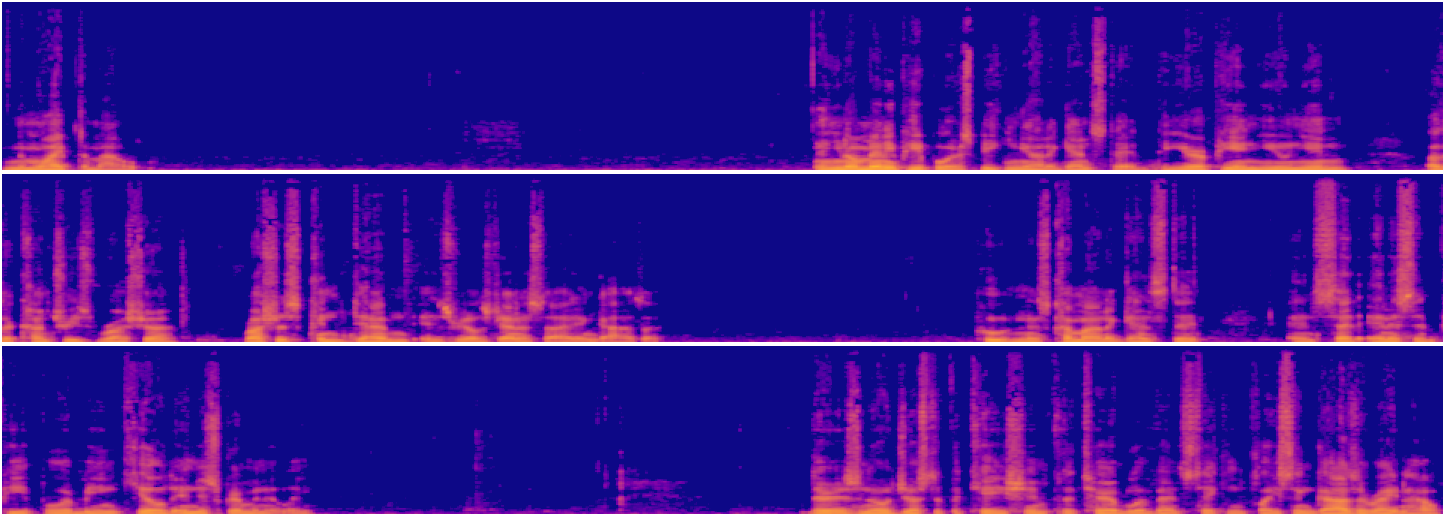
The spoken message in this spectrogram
and then wipe them out. And you know, many people are speaking out against it. The European Union, other countries, Russia. Russia's condemned Israel's genocide in Gaza. Putin has come out against it and said innocent people are being killed indiscriminately. There is no justification for the terrible events taking place in Gaza right now,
